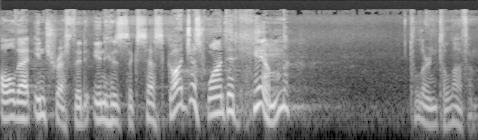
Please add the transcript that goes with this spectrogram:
all that interested in his success. God just wanted him to learn to love him.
